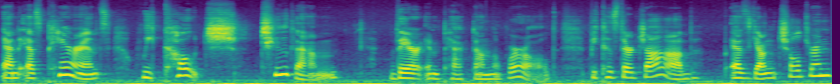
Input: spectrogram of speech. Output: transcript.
And as parents, we coach to them their impact on the world because their job as young children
